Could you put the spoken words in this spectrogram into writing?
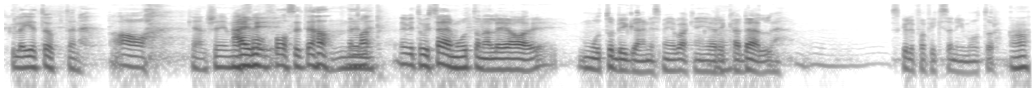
Skulle ha gett upp den. Ja, Kanske. Man Nej, får vi- facit i hand. när, man, när vi tog isär motorn, eller ja, motorbyggaren i Smedbacken, Jerry Ja. Kardell, skulle få fixa ny motor Ja.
